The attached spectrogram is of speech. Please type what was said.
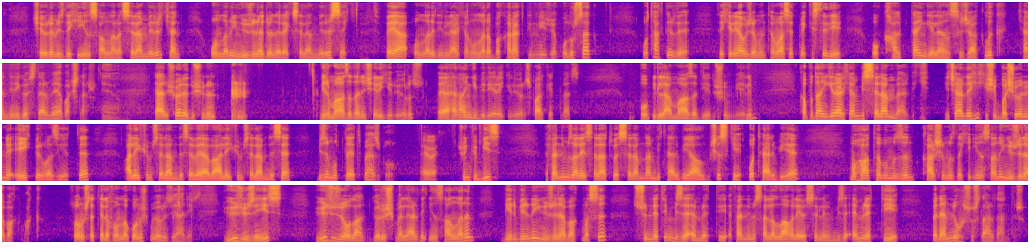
çevremizdeki insanlara selam verirken onların yüzüne dönerek selam verirsek veya onları dinlerken onlara bakarak dinleyecek olursak o takdirde Zekeriya hocamın temas etmek istediği o kalpten gelen sıcaklık kendini göstermeye başlar. Eyvallah. Yani şöyle düşünün bir mağazadan içeri giriyoruz veya herhangi bir yere giriyoruz fark etmez. Bu illa mağaza diye düşünmeyelim. Kapıdan girerken biz selam verdik. İçerideki kişi başı önüne eğik bir vaziyette aleyküm selam dese veya ve aleyküm selam dese bizi mutlu etmez bu. Evet. Çünkü biz Efendimiz Aleyhisselatü Vesselam'dan bir terbiye almışız ki o terbiye muhatabımızın karşımızdaki insanın yüzüne bakmak. Sonuçta telefonla konuşmuyoruz yani. Yüz yüzeyiz. Yüz yüze olan görüşmelerde insanların birbirinin yüzüne bakması sünnetin bize emrettiği, Efendimiz sallallahu aleyhi ve sellemin bize emrettiği önemli hususlardandır.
